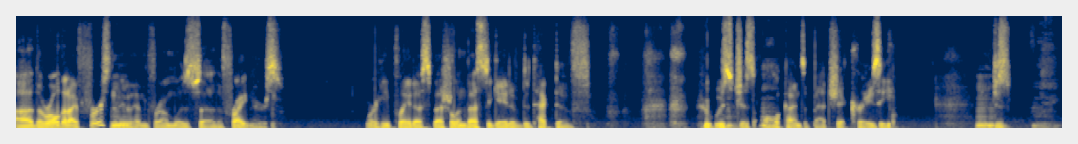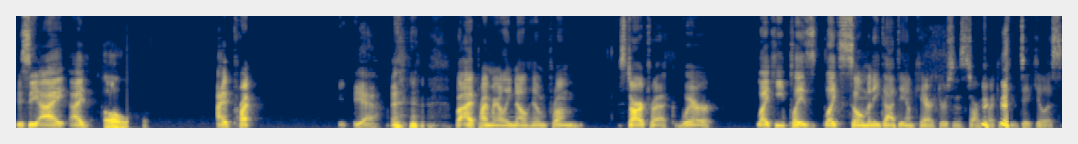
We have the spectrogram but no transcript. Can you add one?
Uh, the role that I 1st Mhm. knew him from was uh, The Frighteners, where he played a special investigative detective who was just all kinds of batshit crazy. Mhm. Just You see, I, I, oh, I pri- Yeah, but I primarily know him from Star Trek, where, like, he plays like so many goddamn characters in Star Trek. It's ridiculous.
